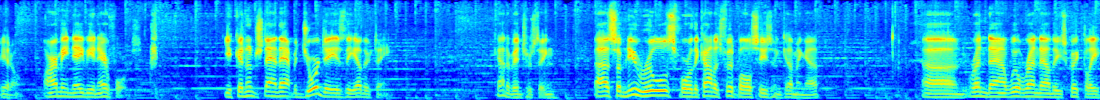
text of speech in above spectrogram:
You know, Army, Navy, and Air Force. You can understand that, but Georgia is the other team. Kind of interesting. Uh, some new rules for the college football season coming up. Uh, run down. We'll run down these quickly.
